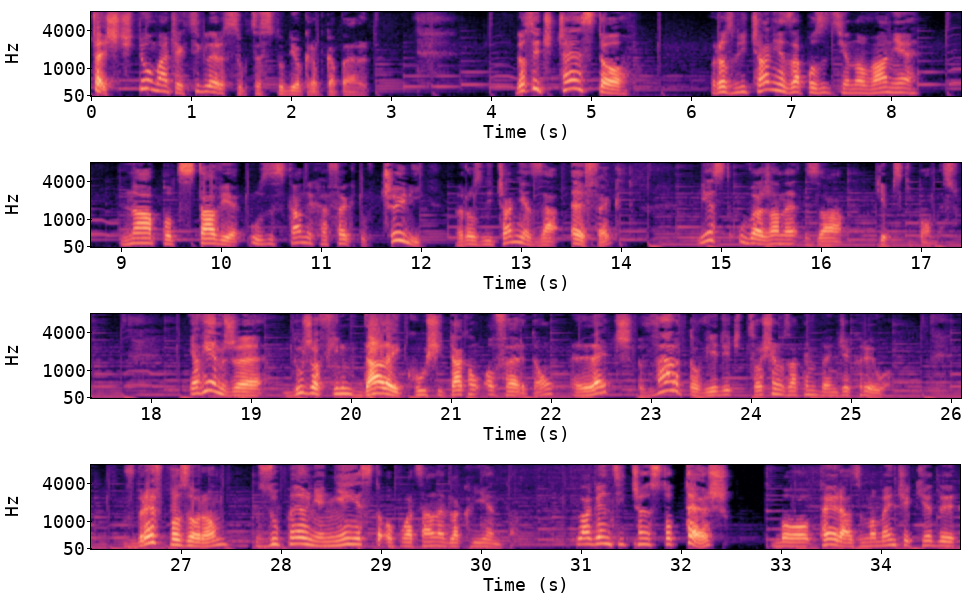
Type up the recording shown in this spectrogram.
Cześć, tu Maciek Cigler z sukcesstudio.pl. Dosyć często rozliczanie za pozycjonowanie na podstawie uzyskanych efektów, czyli rozliczanie za efekt, jest uważane za kiepski pomysł. Ja wiem, że dużo firm dalej kusi taką ofertą, lecz warto wiedzieć, co się za tym będzie kryło. Wbrew pozorom, zupełnie nie jest to opłacalne dla klienta. Dla agencji często też, bo teraz, w momencie, kiedy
